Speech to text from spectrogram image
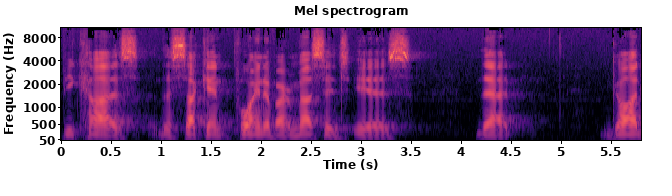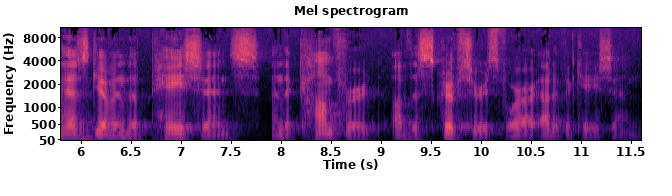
Because the second point of our message is that God has given the patience and the comfort of the scriptures for our edification.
